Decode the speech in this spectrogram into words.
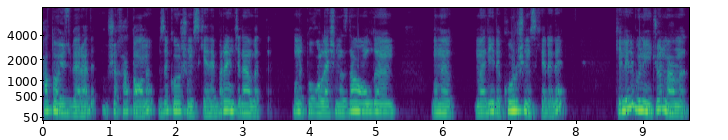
xato yuz beradi. O'sha xatoni biz ko'rishimiz kerak birinchi navbatda. Uni to'g'rilashimizdan oldin uni nima deydi, ko'rishimiz kerak-da. Kelinglar, buning uchun mana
